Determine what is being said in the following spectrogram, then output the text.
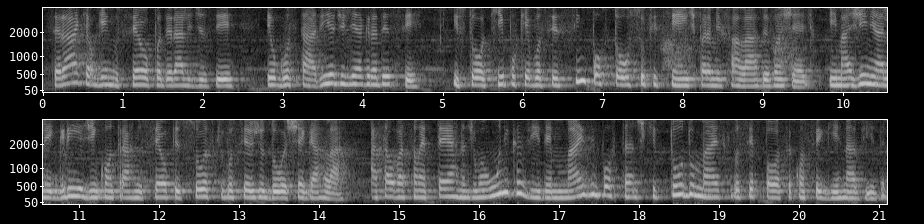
Será que alguém no céu poderá lhe dizer: Eu gostaria de lhe agradecer? Estou aqui porque você se importou o suficiente para me falar do Evangelho. Imagine a alegria de encontrar no céu pessoas que você ajudou a chegar lá. A salvação eterna de uma única vida é mais importante que tudo mais que você possa conseguir na vida.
